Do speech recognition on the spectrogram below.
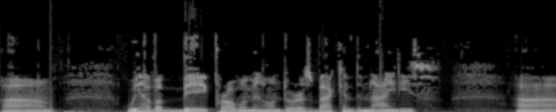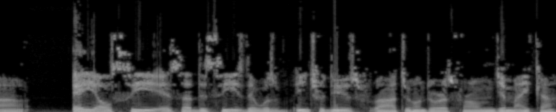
Um, we have a big problem in Honduras back in the 90s. Uh, ALC is a disease that was introduced uh, to Honduras from Jamaica,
